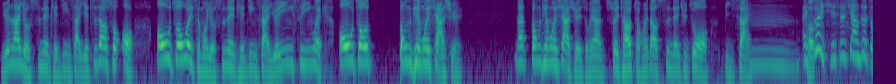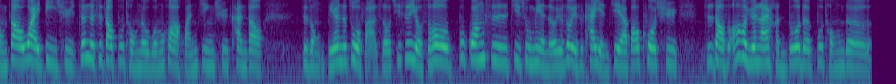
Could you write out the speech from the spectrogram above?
原来有室内田径赛，也知道说哦，欧洲为什么有室内田径赛，原因是因为欧洲冬天会下雪。那冬天会下雪怎么样？所以才要转回到室内去做比赛。嗯哎、呃所以其实像这种到外地去，真的是到不同的文化环境去看到这种别人的做法的时候，其实有时候不光是技术面的，有时候也是开眼界啊，包括去知道说哦，原来很多的不同的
